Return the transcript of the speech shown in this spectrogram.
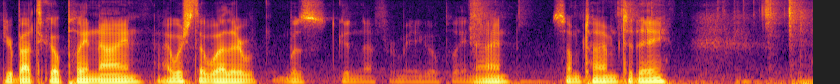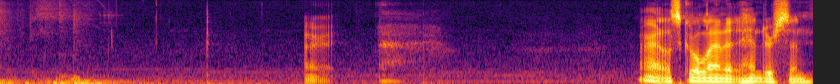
You're about to go play nine. I wish the weather was good enough for me to go play nine sometime today. All right. All right, let's go land at Henderson.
